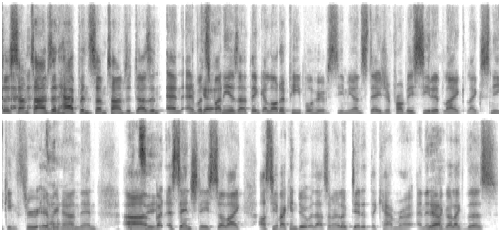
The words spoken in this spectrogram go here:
so sometimes it happens, sometimes it doesn't. And and what's Okay. funny is I think a lot of people who have seen me on stage have probably seen it like like sneaking through every now and then. Um, but essentially, so like I'll see if I can do it without. So I'm gonna look dead at the camera, and then Yeah. if I go like this,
